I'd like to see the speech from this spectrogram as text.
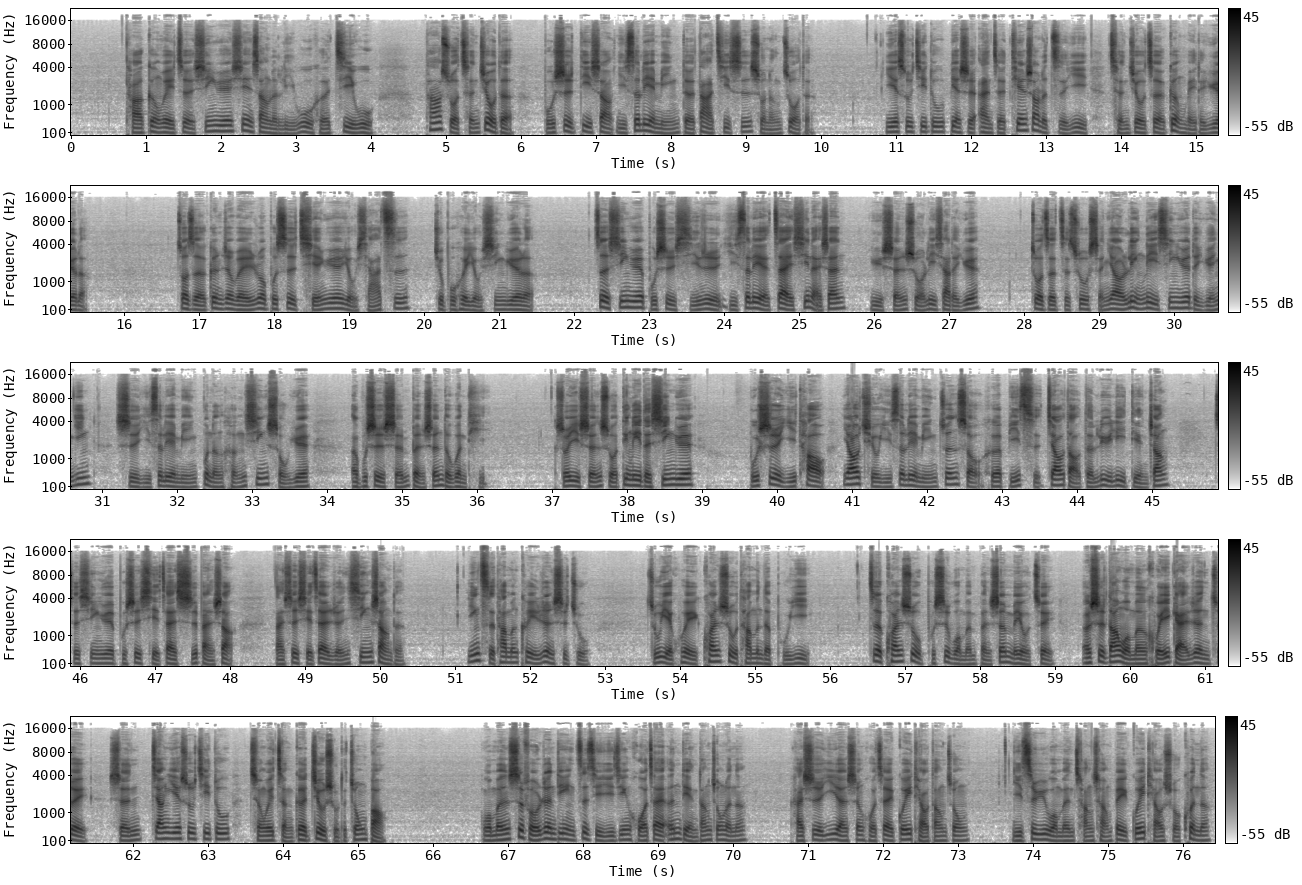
他更为这新约献上了礼物和祭物。他所成就的，不是地上以色列民的大祭司所能做的。耶稣基督便是按着天上的旨意成就这更美的约了。作者更认为，若不是前约有瑕疵，就不会有新约了。这新约不是昔日以色列在西乃山与神所立下的约。作者指出，神要另立新约的原因是以色列民不能恒心守约，而不是神本身的问题。所以，神所订立的新约不是一套要求以色列民遵守和彼此教导的律例典章。这新约不是写在石板上，乃是写在人心上的。因此，他们可以认识主，主也会宽恕他们的不义。这宽恕不是我们本身没有罪，而是当我们悔改认罪，神将耶稣基督成为整个救赎的中保。我们是否认定自己已经活在恩典当中了呢？还是依然生活在规条当中，以至于我们常常被规条所困呢？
